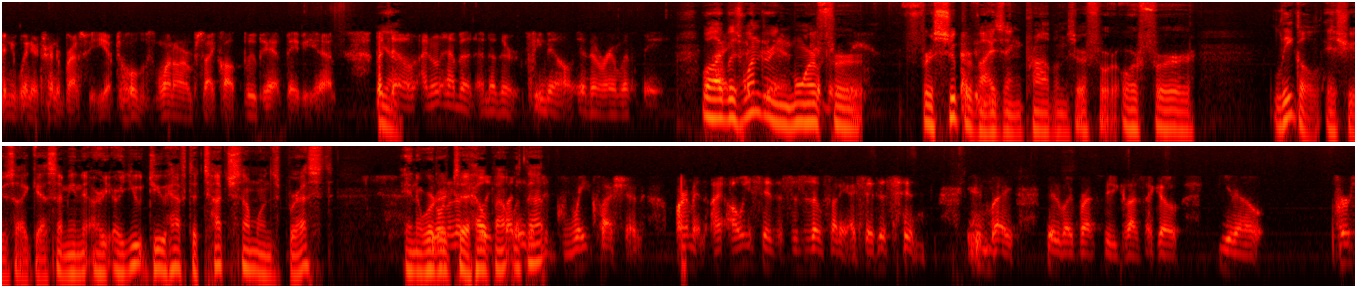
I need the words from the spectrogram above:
And when you're trying to breastfeed, you have to hold with one arm. So I call it boob hand, baby hand. But Yeah. no, I don't have a, another female in the room with me. Well, I, I- was wondering did more for for supervising problems or for or for legal issues. I guess. I mean, are are you? Do you have to touch someone's breast in order to help really out funny? with that? That's a great question. Armin, I always say this. This is so funny. I say this in, in my in my breastfeeding class. I go, you know, pers-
